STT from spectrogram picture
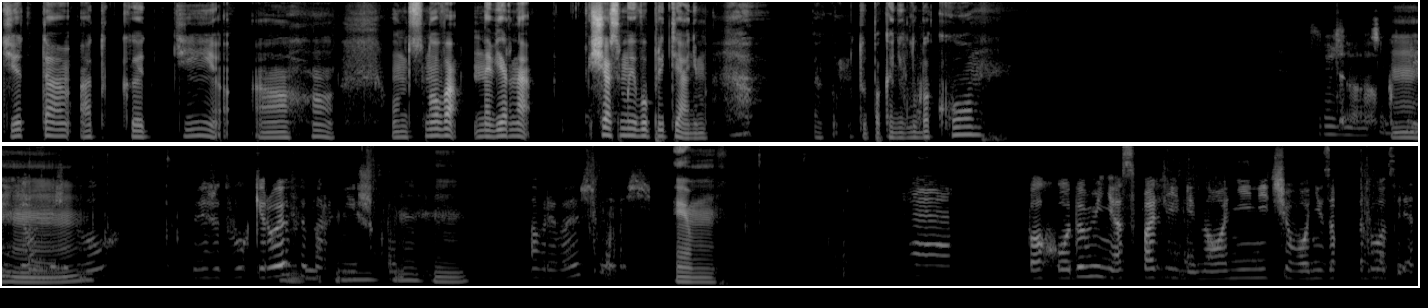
где-то откати. Ага. Он снова, наверное... Сейчас мы его притянем. Так, тут пока не глубоко. Так, прием. Вижу двух. Вижу двух героев и парнишку. Обрываю связь. Эм, Походу меня спалили, но они ничего не заподозрят.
